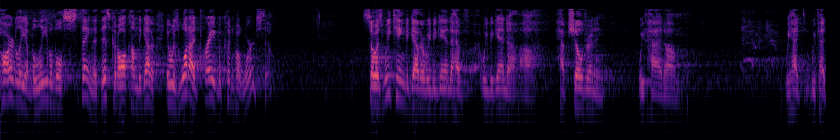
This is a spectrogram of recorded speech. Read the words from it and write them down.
hardly a believable thing that this could all come together. It was what I'd prayed but couldn't put words to. So as we came together, we began to have, we began to uh, have children and we've had, um, we had, we've had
